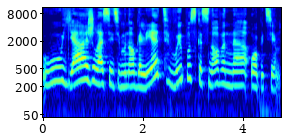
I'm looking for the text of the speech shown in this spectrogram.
У, я жила с этим много лет, выпуск основан на опыте.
